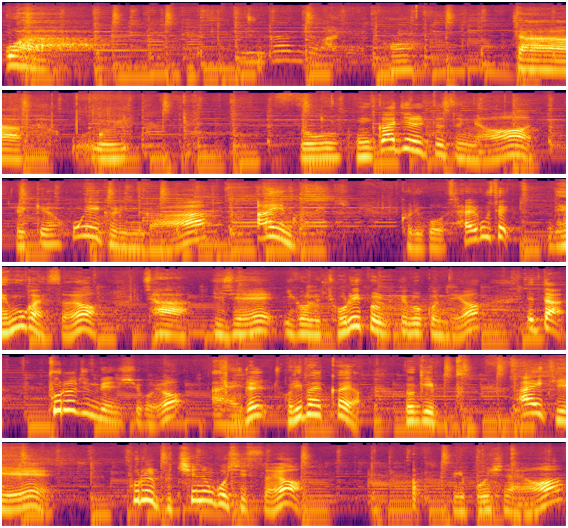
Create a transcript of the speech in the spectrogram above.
와. 자, 요, 요 공까지를 뜯으면 이렇게 홍의 그림과 아이 막대기 그리고 살구색 네모가 있어요. 자, 이제 이걸로 조립을 해볼 건데요. 일단 풀을 준비해 주시고요. 아이를 조립할 거예요. 여기 푸- 아이 뒤에 풀을 붙이는 곳이 있어요. 여기 보이시나요?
